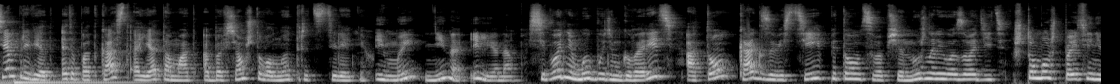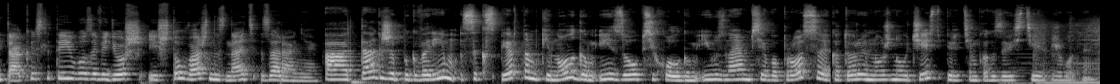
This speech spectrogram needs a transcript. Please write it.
Всем привет! Это подкаст «А я Томат» обо всем, что волнует 30-летних. И мы, Нина и Лена. Сегодня мы будем говорить о том, как завести питомца вообще, нужно ли его заводить. Что может пойти не так, если ты его заведешь, и что важно знать заранее. А также поговорим с экспертом, кинологом и зоопсихологом и узнаем все вопросы, которые нужно учесть перед тем, как завести животное.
